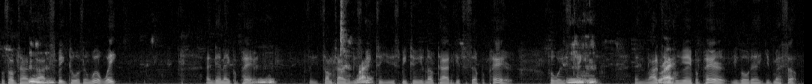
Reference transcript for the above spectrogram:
So sometimes God will Mhm. speak to us, and we'll wait, and then they prepared. Mhm. See, sometimes when He Right. speak to you, He speak to you enough time to get yourself prepared for where He's Mhm. taking you. And a lot of times when you ain't prepared, you go there and you mess up.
